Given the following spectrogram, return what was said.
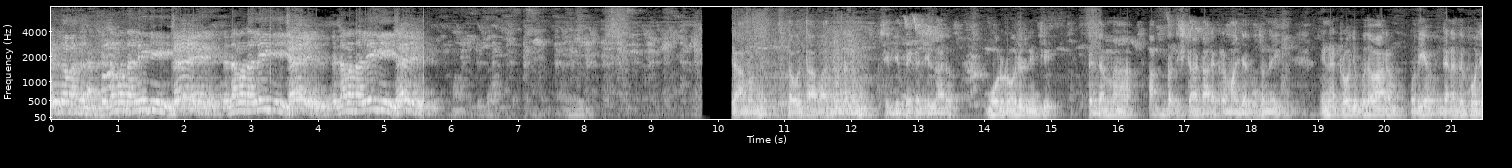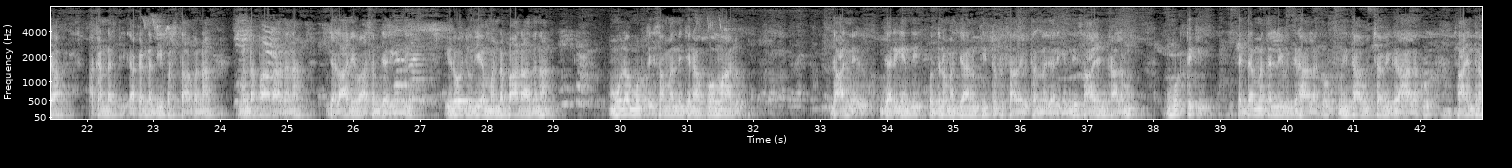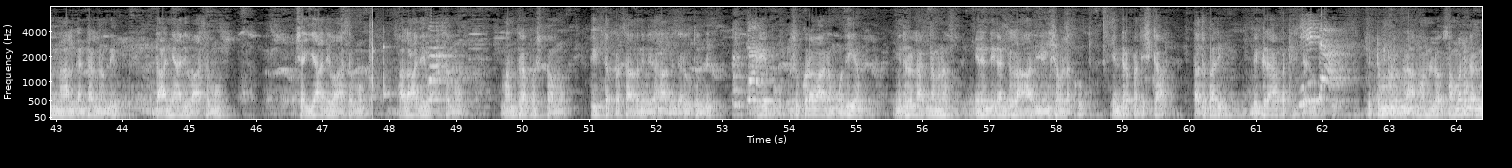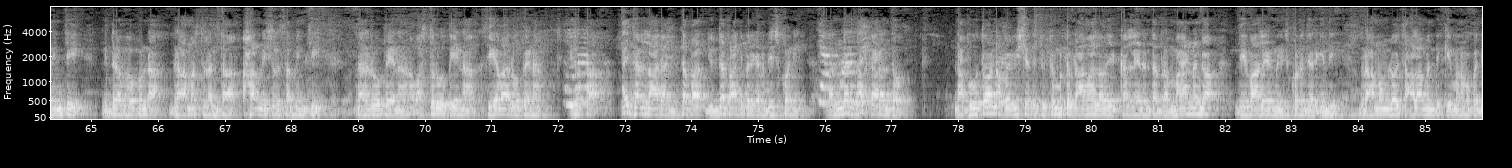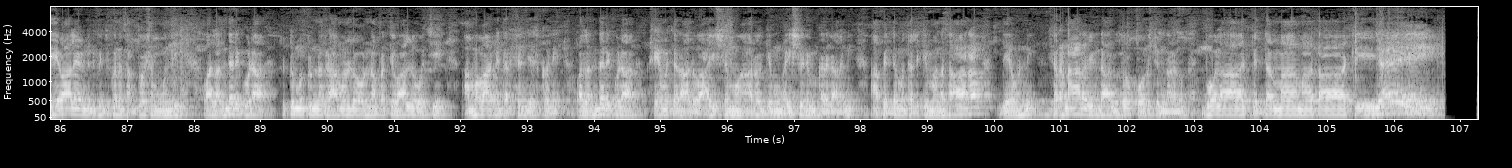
పెద్దమ్మ తల్లికి. పెద్దమ్మ తల్లికి. పెద్దమ్మ తల్లికి. గ్రామము దౌలతాబాద్ మండలము సిద్దిపేట జిల్లాలో మూడు రోజుల నుంచి పెద్దమ్మ ప్రతిష్టా కార్యక్రమాలు జరుగుతున్నాయి. నిన్నటి రోజు బుధవారం ఉదయం గణపతి పూజ అఖండ అఖండ దీపస్థాపన మండపారాధన జలాదివాసం జరిగింది. ఈరోజు ఉదయం మండపారాధన మూలమూర్తి సంబంధించిన హోమాలు దాన్ని జరిగింది. పొద్దున మధ్యాహ్నం తీర్థప్రసాద వితరణ జరిగింది. సాయంకాలం మూర్తికి పెద్దమ్మ తల్లి విగ్రహాలకు మిగతా ఉత్సవ విగ్రహాలకు సాయంత్రం నాలుగు గంటల నుండి ధాన్యాదివాసము క్షయ్యాదివాసము ఫలాదివాసము మంత్రపుష్పము తీర్థప్రసాద విధానం జరుగుతుంది. రేపు శుక్రవారం ఉదయం మిథున లగ్నమున ఎనిమిది గంటల ఆరు నిమిషములకు యంత్రప్రతిష్ట తదుపరి విగ్రహ ప్రతిష్ఠ జరుగుతుంది. చుట్టుముట్టు గ్రామంలో సంవత్సరం నుంచి నిద్రపోకుండా గ్రామస్తులంతా అహర్నిశలు శ్రమించి ధన రూపేణ వస్తు రూపేణ సేవా రూపేణ ఇదొక యుద్ధంలాగా యుద్ధ యుద్ధ ప్రాతిపదికన తీసుకొని వాళ్ళందరి సహకారంతో నా భూతో నా భవిష్యత్తు చుట్టుముట్టు గ్రామాల్లో ఎక్కలేనంత బ్రహ్మాండంగా దేవాలయం నిర్చుకోవడం జరిగింది. గ్రామంలో చాలామందికి మనం ఒక దేవాలయం నిర్మించుకున్న సంతోషం ఉంది. వాళ్ళందరికీ కూడా చుట్టుముట్టున్న గ్రామంలో ఉన్న ప్రతి వాళ్ళు వచ్చి అమ్మవారిని దర్శనం చేసుకొని వాళ్ళందరికీ కూడా క్షేమచరాలు ఆయుష్యము ఆరోగ్యము ఐశ్వర్యం కలగాలని ఆ పెద్దమ్మ తల్లికి మనసారా దేవుణ్ణి శరణార విందాలతో కోరుచున్నాను. బోలా పెద్దమ్మ మాతాకి.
